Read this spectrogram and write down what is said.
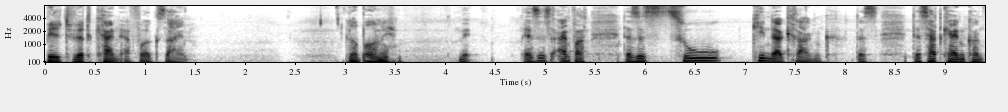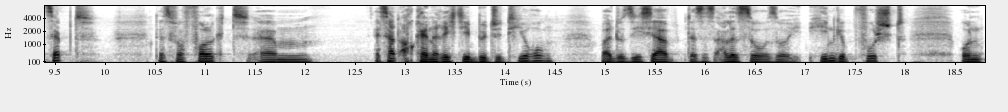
Bild wird kein Erfolg sein. Glaub auch nicht. Nee. Es ist einfach, das ist zu kinderkrank. Das, das hat kein Konzept. Das verfolgt, ähm, es hat auch keine richtige Budgetierung, weil du siehst ja, das ist alles so, so hingepfuscht und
